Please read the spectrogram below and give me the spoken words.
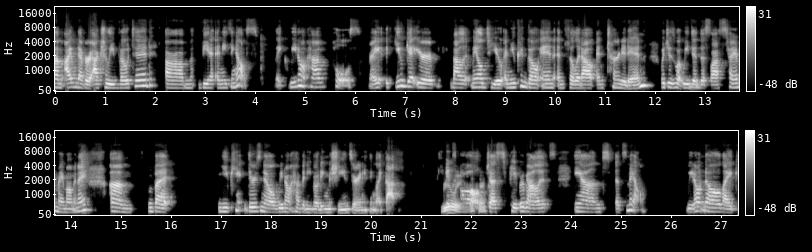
Um, I've never actually voted um, via anything else. Like, we don't have polls right? If you get your ballot mailed to you and you can go in and fill it out and turn it in, which is what we did mm-hmm. this last time, my mom and I. Um, but you can't, there's no, we don't have any voting machines or anything like that. Really? It's all okay. just paper ballots and it's mail. We don't know, like,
